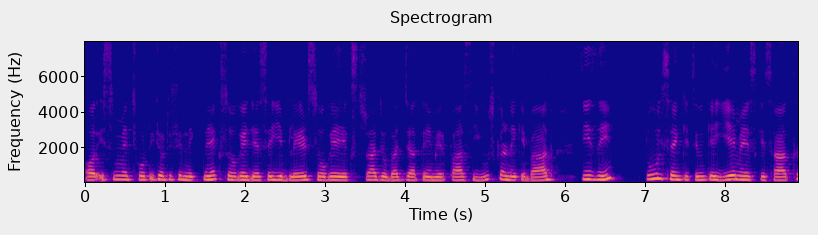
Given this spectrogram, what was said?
और इसमें छोटी छोटी सी निकनेक्स हो गए जैसे ये ब्लेड्स हो गए, एक्स्ट्रा जो बच जाते हैं मेरे पास यूज़ करने के बाद, चीज़ें, टूल्स हैं किचन के, ये मैं इसके साथ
